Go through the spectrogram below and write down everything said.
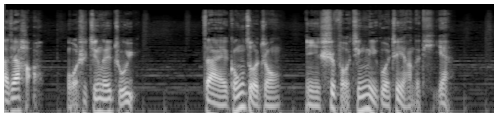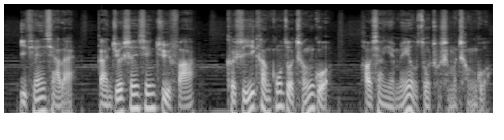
大家好，我是惊雷主语。在工作中，你是否经历过这样的体验？一天下来，感觉身心俱乏，可是，一看工作成果，好像也没有做出什么成果。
